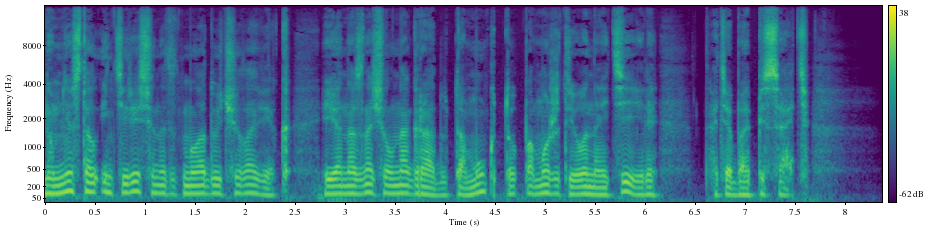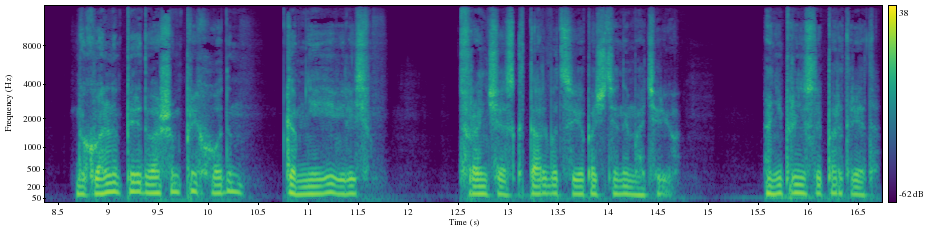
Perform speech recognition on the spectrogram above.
Но мне стал интересен этот молодой человек, и я назначил награду тому, кто поможет его найти или хотя бы описать. Буквально перед вашим приходом ко мне явились Франческа Тальбот с ее почтенной матерью. Они принесли портрет.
